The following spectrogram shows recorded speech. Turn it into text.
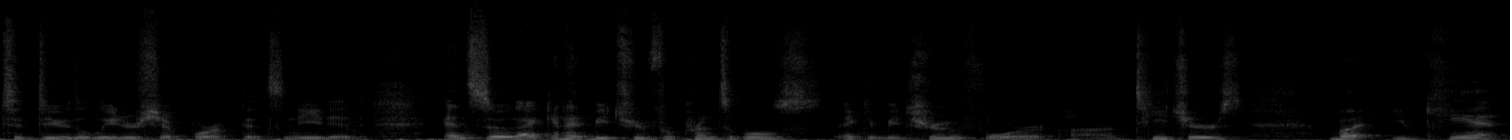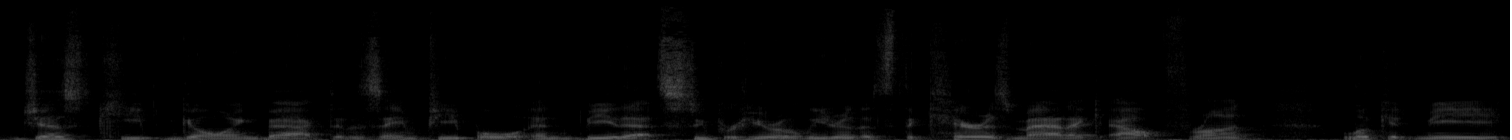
to do the leadership work that's needed. And so that can be true for principals, it can be true for uh, teachers, but you can't just keep going back to the same people and be that superhero leader that's the charismatic out front, look at me.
